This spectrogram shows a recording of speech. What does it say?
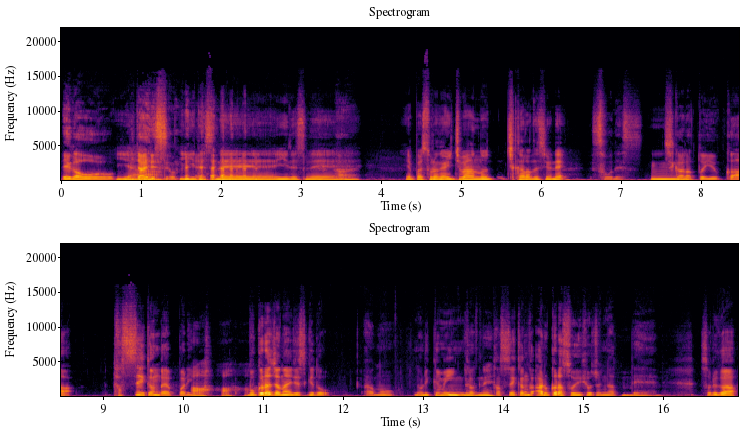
笑顔を見たいですよね。いいですね。いいですね、はい。やっぱりそれが一番の力ですよね。そうです。うん。力というか達成感がやっぱり僕らじゃないですけどあの乗組員がね。達成感があるからそういう表情になって、うん。それが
